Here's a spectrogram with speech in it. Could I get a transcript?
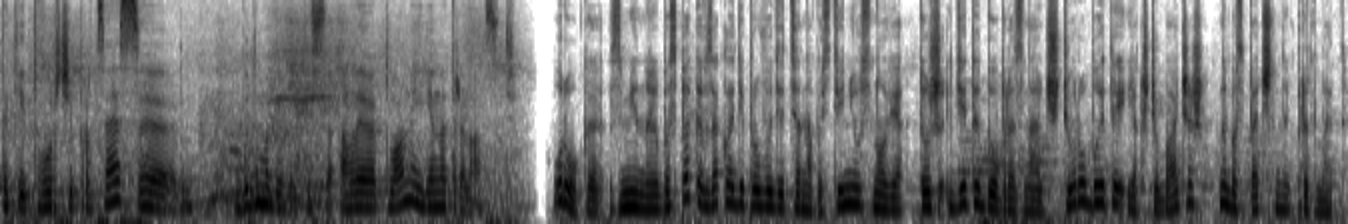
такий творчий процес. Е, Будемо дивитися, але плани є на 13. Уроки змінної безпеки в закладі проводяться на постійній основі, тож діти добре знають, що робити, якщо бачиш небезпечний предмет.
